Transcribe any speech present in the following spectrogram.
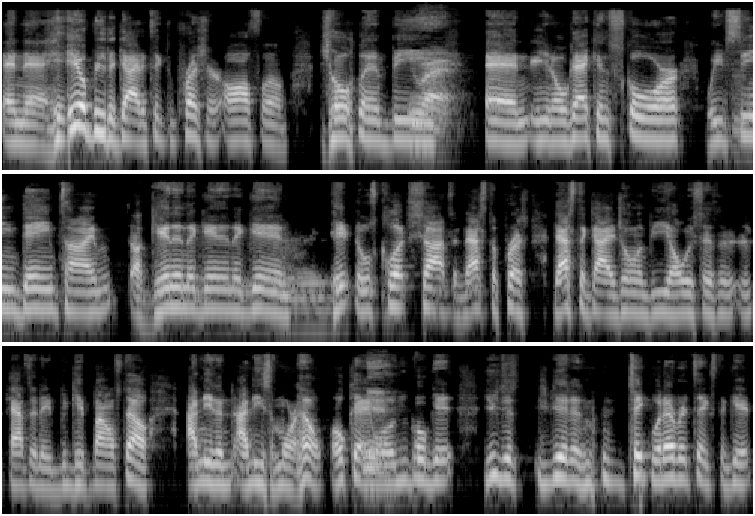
and then he'll be the guy to take the pressure off of Joel Embiid Right. And you know that can score. We've mm-hmm. seen Dame time again and again and again hit those clutch shots, and that's the pressure. That's the guy Joel Embiid always says uh, uh, after they get bounced out. I need a, I need some more help. Okay, Yeah. well you go get you just you get him take whatever it takes to get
